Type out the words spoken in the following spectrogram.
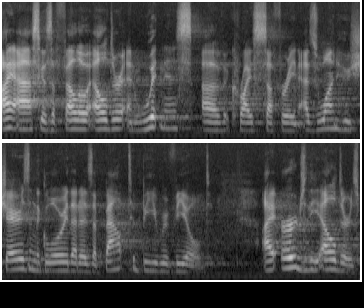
I ask as a fellow elder and witness of Christ's suffering, as one who shares in the glory that is about to be revealed. I urge the elders,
